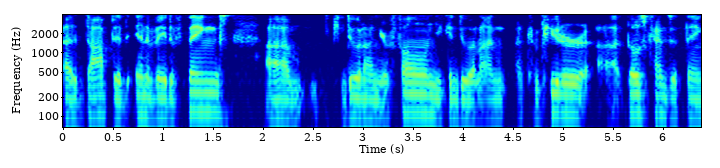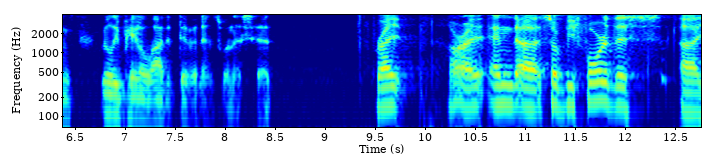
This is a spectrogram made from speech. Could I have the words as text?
adopted innovative things. Um, you can do it on your phone, you can do it on a computer. Uh, those kinds of things really paid a lot of dividends when this hit. Right. All right. And uh, so before this, uh,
